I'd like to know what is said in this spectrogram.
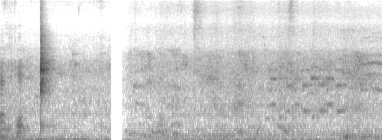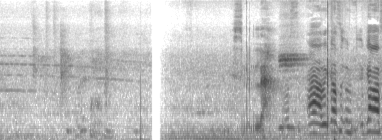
কালকে বিসমিল্লাহ আর গাছ গাছ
